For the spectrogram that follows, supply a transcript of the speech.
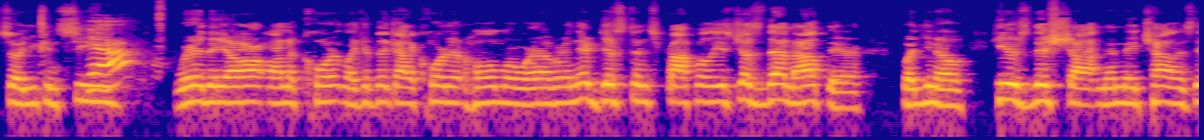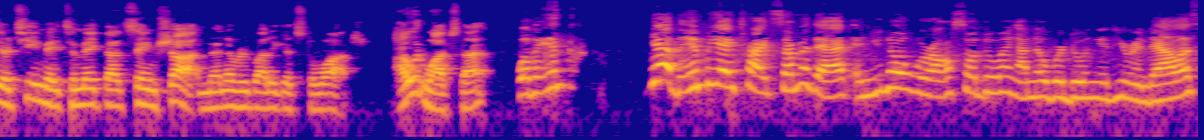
So you can see yeah. where they are on a court, like if they got a court at home or wherever, and they're distanced properly. It's just them out there. But you know, here's this shot, and then they challenge their teammate to make that same shot, and then everybody gets to watch. I would watch that. Well, the yeah, the NBA tried some of that, and you know what we're also doing? I know we're doing it here in Dallas.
